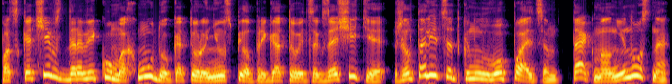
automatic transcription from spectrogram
Подскочив здоровяку Махмуду, который не успел приготовиться к защите, желтолица ткнул его пальцем так молниеносно,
